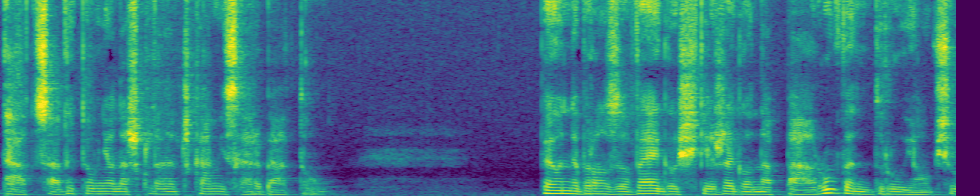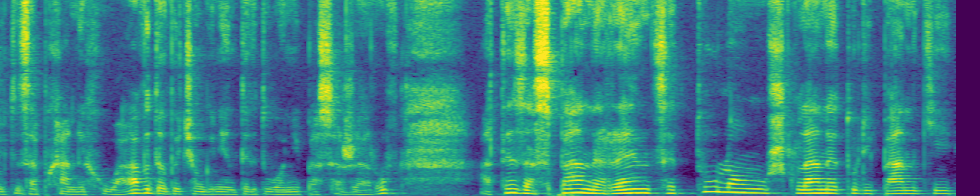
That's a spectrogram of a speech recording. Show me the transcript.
taca wypełniona szklaneczkami z herbatą. Pełne brązowego, świeżego naparu wędrują wśród zapchanych ław do wyciągniętych dłoni pasażerów, a te zaspane ręce tulą szklane tulipanki,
